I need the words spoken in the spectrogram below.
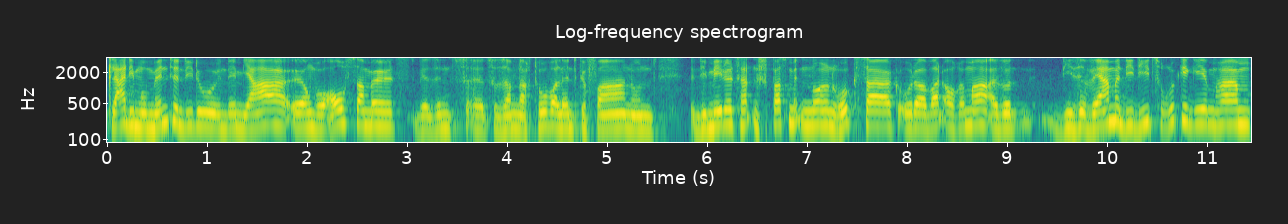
klar die Momente, die du in dem Jahr irgendwo aufsammelst. Wir sind äh, zusammen nach Toverland gefahren und die Mädels hatten Spaß mit einem neuen Rucksack oder was auch immer. Also diese Wärme, die die zurückgegeben haben,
